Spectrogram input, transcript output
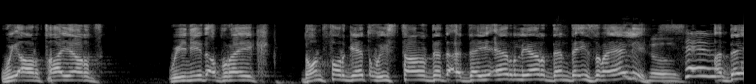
We are tired. We need a break. Don't forget, we started a day earlier than the Israelis. So a day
